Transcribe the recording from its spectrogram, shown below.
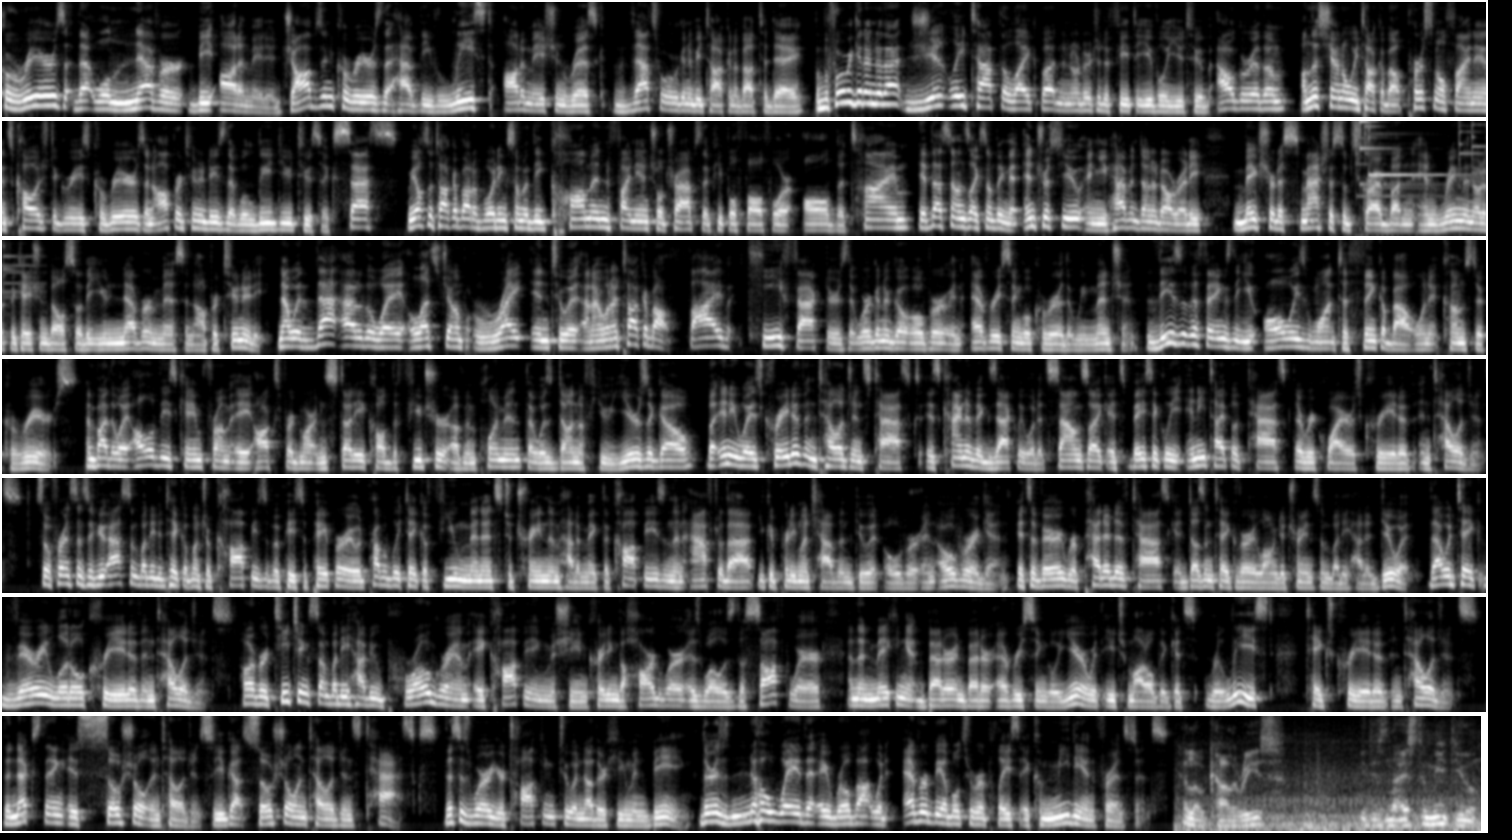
Careers that will never be automated. Jobs and careers that have the least automation risk. That's what we're gonna be talking about today. But before we get into that, gently tap the like button in order to defeat the evil YouTube algorithm. On this channel, we talk about personal finance, college degrees, careers, and opportunities that will lead you to success. We also talk about avoiding some of the common financial traps that people fall for all the time. If that sounds like something that interests you and you haven't done it already, make sure to smash the subscribe button and ring the notification notification bell so that you never miss an opportunity. Now with that out of the way, let's jump right into it. And I wanna talk about five key factors that we're gonna go over in every single career that we mention. These are the things that you always want to think about when it comes to careers. And by the way, all of these came from a Oxford Martin study called The Future of Employment that was done a few years ago. But anyways, creative intelligence tasks is kind of exactly what it sounds like. It's basically any type of task that requires creative intelligence. So for instance, if you ask somebody to take a bunch of copies of a piece of paper, it would probably take a few minutes to train them how to make the copies. And then after that, you could pretty much have them do it over and over again. It's a very repetitive task. It doesn't take very long to train somebody how to do it. That would take very little creative intelligence. However, teaching somebody how to program a copying machine, creating the hardware as well as the software, and then making it better and better every single year with each model that gets released takes creative intelligence. The next thing is social intelligence. So you've got social intelligence tasks. This is where you're talking to another human being. There is no way that a robot would ever be able to replace a comedian, for instance. Hello, calories. It is nice to meet you.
